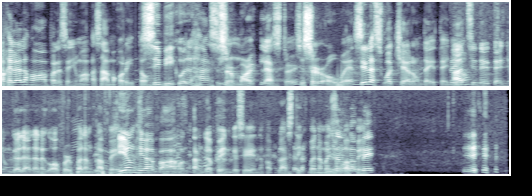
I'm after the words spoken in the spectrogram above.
Pakilala ko nga pala sa inyo mga kasama ko rito. Si Bicol has si Sir Mark Lester, si Sir Owen, sila squatcherong Daitenyo, at si Daitenyo yung gala na nag-offer pa ng kape. Iyang hiya pa nga akong tanggapin kasi naka-plastic ba naman yung kape.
